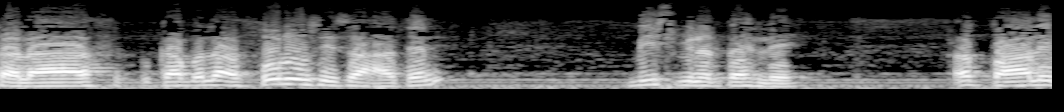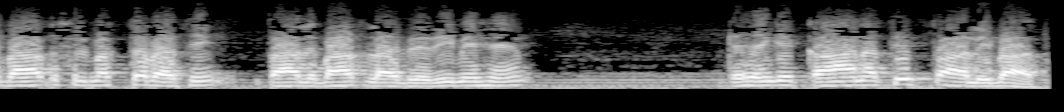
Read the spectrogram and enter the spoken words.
ثلاث قبل ثلث ساعت بیس منٹ پہلے. اور طالبات فی المکتبہ تھی طالبات لائبریری میں ہیں. کہیں گے کانت الطالبات.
